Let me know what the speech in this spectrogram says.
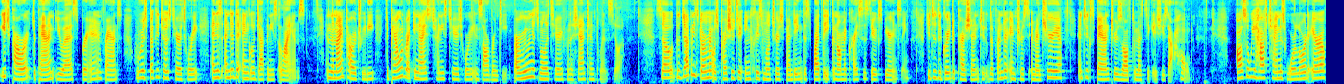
each power, Japan, U.S., Britain, and France, would respect each other's territory, and this ended the Anglo-Japanese alliance. In the Nine Power Treaty, Japan would recognize Chinese territory and sovereignty by removing its military from the Shantung Peninsula. So, the Japanese government was pressured to increase military spending despite the economic crisis they're experiencing, due to the Great Depression, to defend their interests in Manchuria, and to expand to resolve domestic issues at home. Also, we have China's warlord era,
